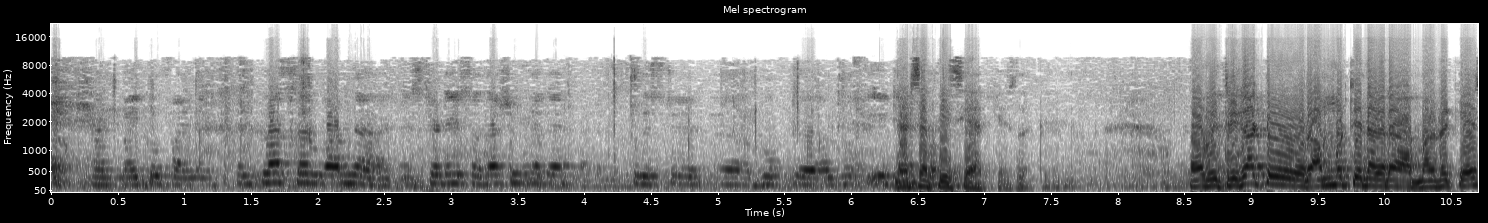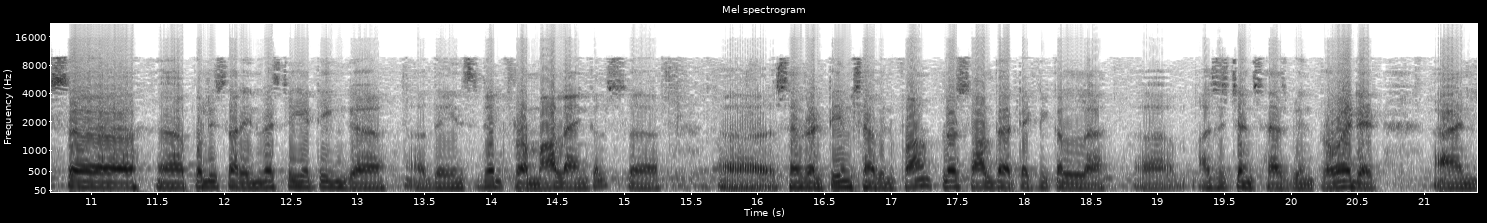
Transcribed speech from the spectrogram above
and microfinance. And plus, sir, one uh, yesterday Sadashiv Nagar tourist uh, booked uh, 18. that's a PCR case. that- uh, with regard to Ramurthy Nagar murder case, police are investigating the incident from all angles. Several teams have been formed, plus all the technical assistance has been provided. And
